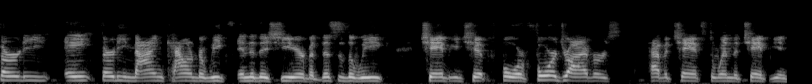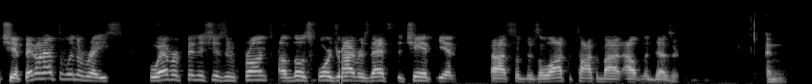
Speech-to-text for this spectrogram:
38, 39 calendar weeks into this year, but this is the week championship for four drivers have a chance to win the championship. They don't have to win the race. Whoever finishes in front of those four drivers, that's the champion. Uh, so there's a lot to talk about out in the desert. And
